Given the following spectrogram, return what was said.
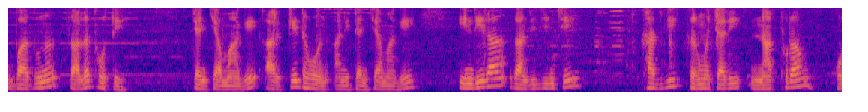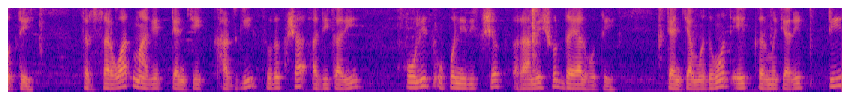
बाजूनं चालत होते. त्यांच्या मागे आर के धवन आणि त्यांच्या मागे इंदिरा गांधीजींचे खाजगी कर्मचारी नाथुराम होते. तर सर्वात मागे त्यांचे खाजगी सुरक्षा अधिकारी पोलीस उपनिरीक्षक रामेश्वर दयाल होते. त्यांच्या मधोमध एक कर्मचारी टी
